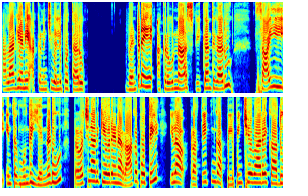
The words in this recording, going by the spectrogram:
అలాగే అని అక్కడి నుంచి వెళ్ళిపోతారు. వెంటనే అక్కడ ఉన్న శ్రీకాంత్ గారు సాయి ఇంతకుముందు ఎన్నడూ ప్రవచనానికి ఎవరైనా రాకపోతే ఇలా ప్రత్యేకంగా పిలిపించేవారే కాదు.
